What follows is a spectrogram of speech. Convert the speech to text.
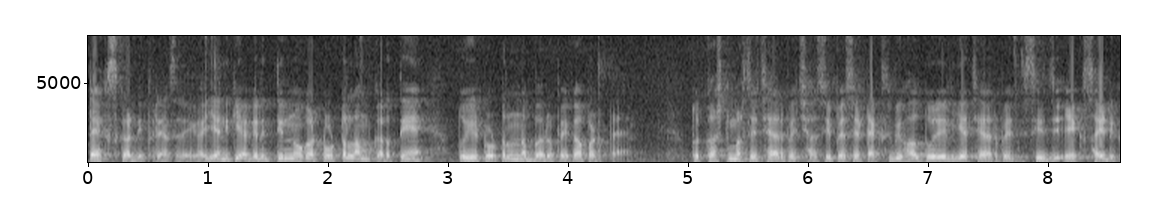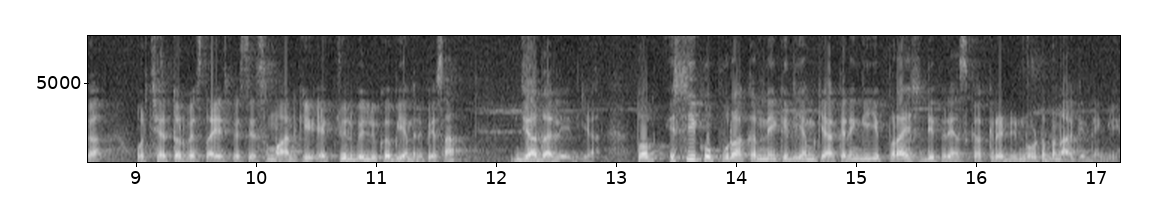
टैक्स का डिफरेंस रहेगा। यानी कि अगर इन तीनों का टोटल हम करते हैं तो ये टोटल नब्बे रुपये का पड़ता है। तो कस्टमर से छः रुपये छियासी पैसे टैक्स भी फालतू ले लिया छः रुपये एक साइड का, और छिहत्तर रुपये सताईस पैसे सामान की एक्चुअल वैल्यू का भी हमने पैसा ज़्यादा ले लिया। तो अब इसी को पूरा करने के लिए हम क्या करेंगे, ये प्राइस डिफरेंस का क्रेडिट नोट बना के देंगे।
